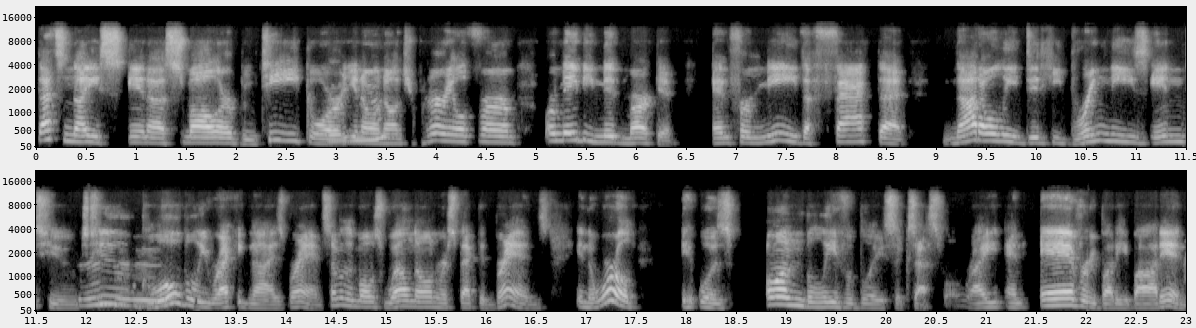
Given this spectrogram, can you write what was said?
That's nice in a smaller boutique or mm-hmm. you know an mm-hmm. entrepreneurial firm or maybe mid market. And for me, the fact that not only did he bring these into mm-hmm. two globally recognized brands, some of the most well known, respected brands in the world, it was unbelievably successful, right? And everybody bought in.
